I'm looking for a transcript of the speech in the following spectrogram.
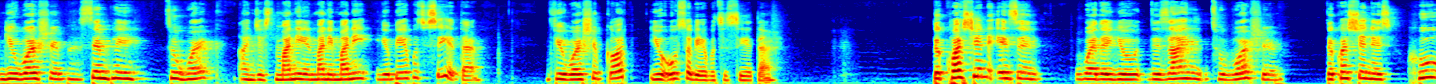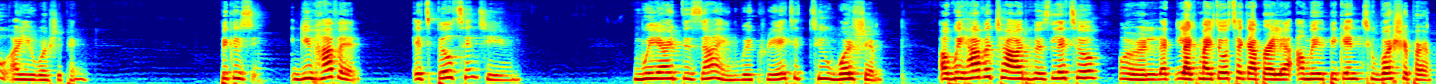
You worship simply to work and just money and money, money, you'll be able to see it there. If you worship God, you'll also be able to see it there. The question isn't whether you're designed to worship, the question is who are you worshiping? Because you have it, it's built into you. We are designed, we're created to worship. We have a child who's little, or like, like my daughter Gabriela, and we begin to worship her.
